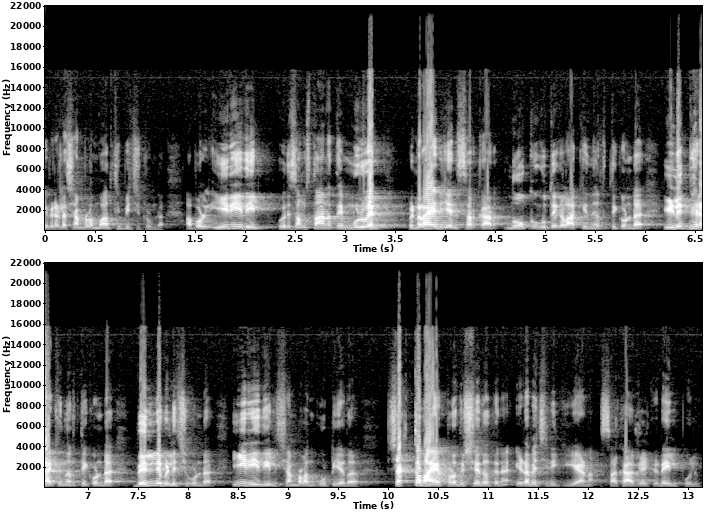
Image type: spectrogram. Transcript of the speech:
ഇവരുടെ ശമ്പളം വർദ്ധിപ്പിച്ചിട്ടുണ്ട്. അപ്പോൾ ഈ രീതിയിൽ ഒരു സംസ്ഥാനത്തെ മുഴുവൻ പിണറായി വിജയൻ സർക്കാർ നോക്കുകുത്തികളാക്കി നിർത്തിക്കൊണ്ട് ഇളിഭ്യരാക്കി നിർത്തിക്കൊണ്ട് വെല്ലുവിളിച്ചുകൊണ്ട് ഈ രീതിയിൽ ശമ്പളം കൂട്ടിയത് ശക്തമായ പ്രതിഷേധത്തിന് ഇടവച്ചിരിക്കുകയാണ് സഖാക്കൾക്കിടയിൽ പോലും.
